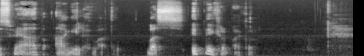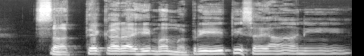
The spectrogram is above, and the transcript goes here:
उसमें आप आगे लगवा दो। बस इतनी कृपा करो। सत्य कर ही मम प्रीति सयानी।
